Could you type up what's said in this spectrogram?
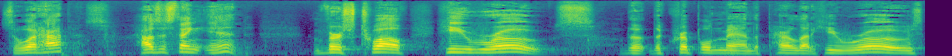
So what happens? How's this thing end? Verse 12, he rose, the, the crippled man, the paralytic, he rose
